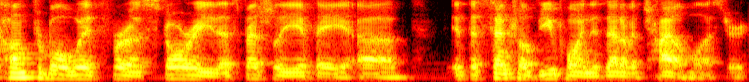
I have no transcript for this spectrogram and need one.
comfortable with for a story, especially if a uh, if the central viewpoint is that of a child molester.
